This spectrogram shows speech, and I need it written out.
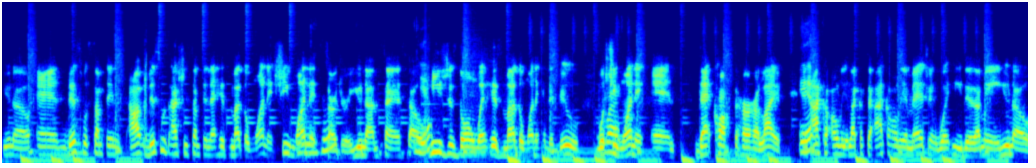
You know. And this was something, uh, this was actually something that his mother wanted. She wanted Mhm. surgery, you know what I'm saying? So Yeah. he's just doing what his mother wanted him to do, what she wanted, and that cost her her life. And I can only, like I said, I can only imagine what he did. I mean, you know,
